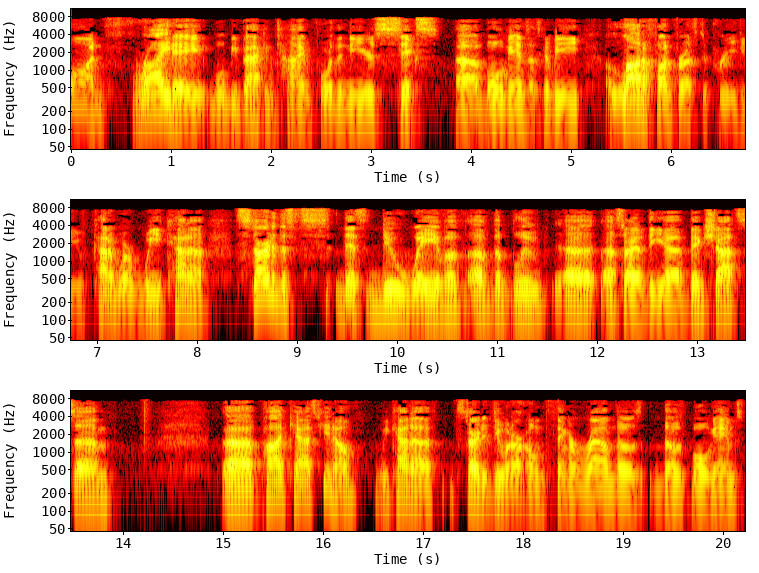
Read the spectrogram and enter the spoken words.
on Friday. We'll be back in time for the New Year's Six uh, bowl games. That's going to be a lot of fun for us to preview. Kind of where we kind of started this this new wave of of the blue, uh, uh sorry, of the uh, Big Shots um, uh, podcast. You know, we kind of started doing our own thing around those those bowl games.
